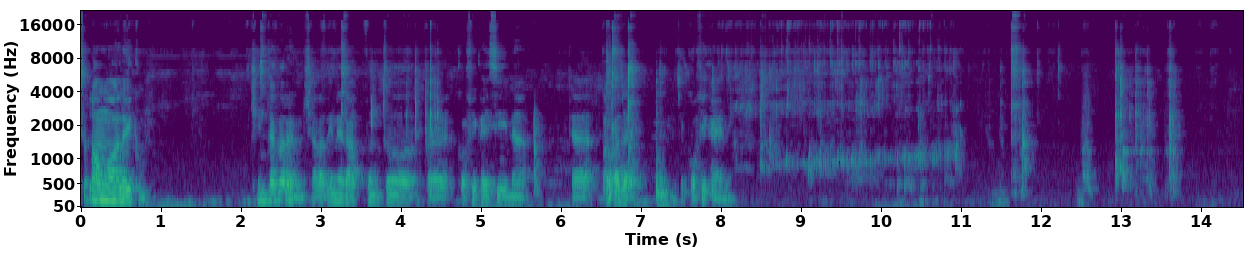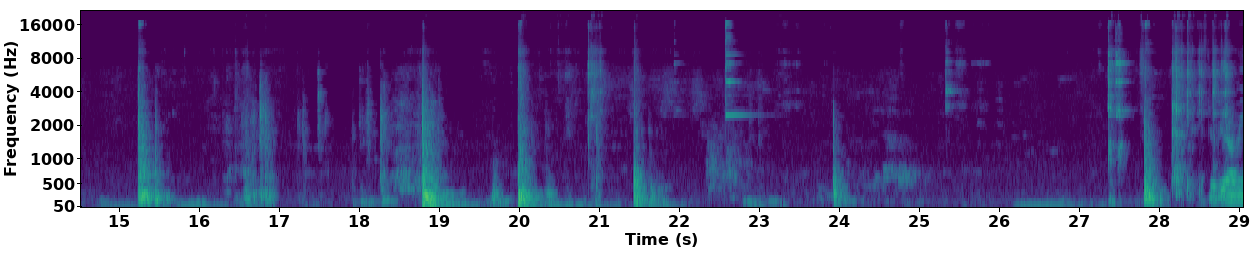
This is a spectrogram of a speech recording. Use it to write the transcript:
সালামু আলাইকুম। চিন্তা করেন, সারাদিনে রাত পর্যন্ত কফি খাইছি না ভাবা যায় যে কফি খায়নি যদিও আমি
